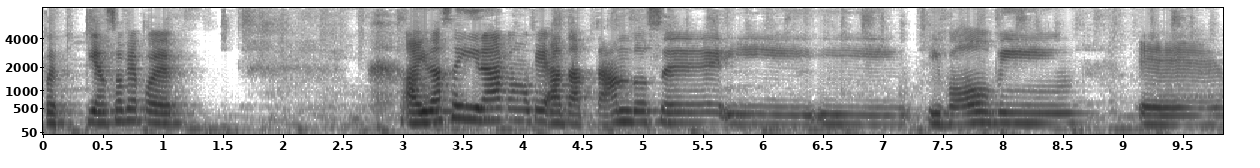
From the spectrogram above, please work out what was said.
pues pienso que pues Aida seguirá como que adaptándose y, y evolving, eh,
